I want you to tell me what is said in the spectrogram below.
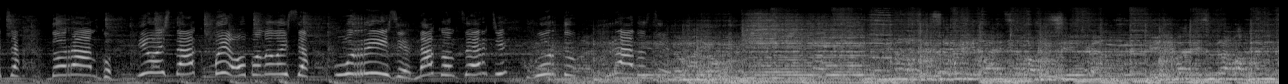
продовжуються до ранку. І ось так ми опинилися у ризі на концерті гурту Градуси. І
